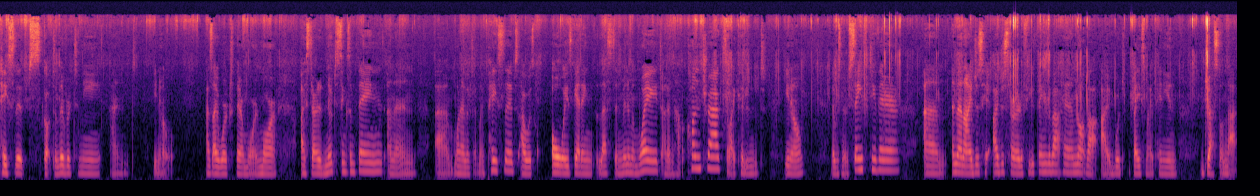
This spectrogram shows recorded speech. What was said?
payslips got delivered to me, and you know, as I worked there more and more, I started noticing some things, and then um, when I looked at my pay slips, I was always getting less than minimum wage. I didn't have a contract, so I couldn't, you know, there was no safety there. Um, and then I just hit, I just heard a few things about him. Not that I would base my opinion just on that.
